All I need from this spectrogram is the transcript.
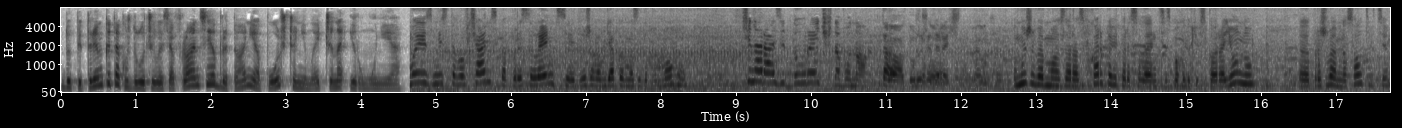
До підтримки також долучилися Франція, Британія, Польща, Німеччина і Румунія. Ми з міста Вовчанська, переселенці. Дуже вам дякуємо за допомогу. Чи наразі доречна вона? Так, дуже, доречно. так. Ми живемо зараз в Харкові, переселенці з Богодухівського району. Е, Проживаємо на Салтівці. Е,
